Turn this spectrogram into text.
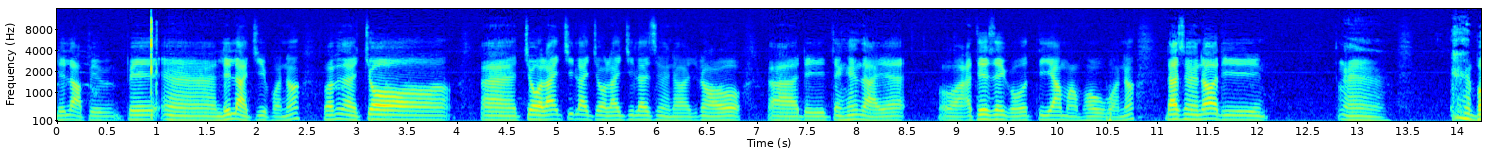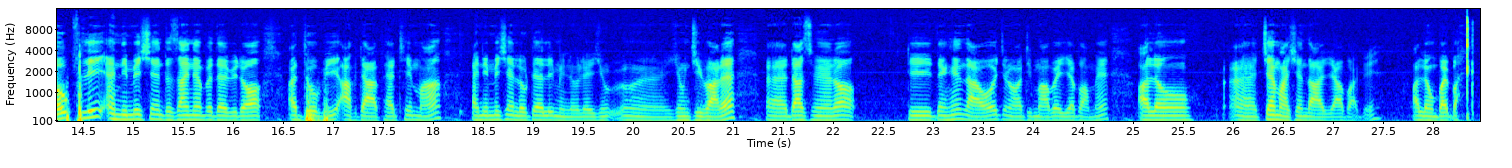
လေးလာပေးပေးအဲလေးလာကြည့်ပေါ့နော်ဘာဖြစ်လဲကြော်အဲကြော်လိုက်ကြည့်လိုက်ကြော်လိုက်ကြည့်လိုက်ဆိုရင်တော့ကျွန်တော်တို့ အာဒီသင်ခန်းစာရဲ့ဟိုအသေးစိတ်ကိုသိရမှာမဟုတ်ဘူးပေါ့နော်ဒါဆိုရင်တော့ဒီအဲ both play animation design နဲ့ပတ်သက်ပြီးတော့ Adobe After Effects မှာ animation လုပ်တဲ့လိမ့်မယ်လို့လည်းယုံယုံကြည်ပါတယ်အဲဒါဆိုရင်တော့ဒီသင်ခန်းစာကိုကျွန်တော်ဒီမှာပဲရပ်ပါမယ်အလုံးအဲကျမ်းမာရှင်းသာရပါစေအလုံး bye bye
